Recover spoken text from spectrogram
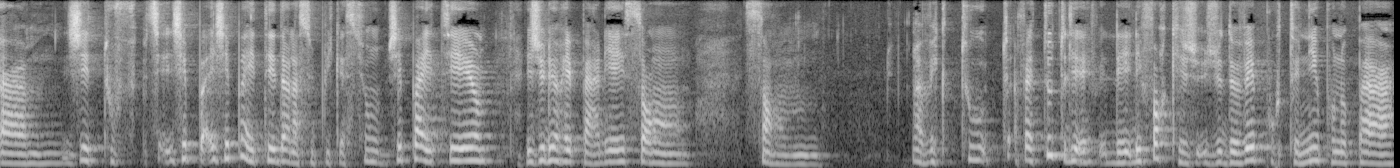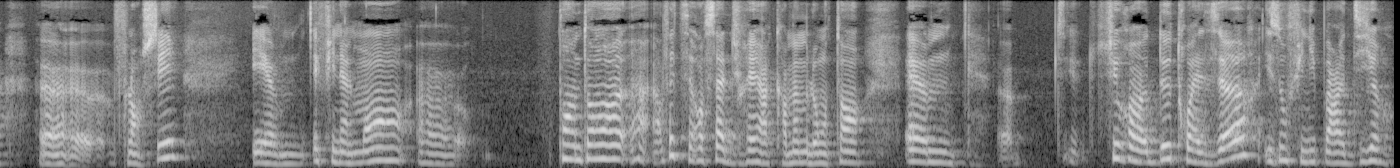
Euh, j'ai j'ai pas, pas été dans la supplication. J'ai pas été, je leur ai parlé sans, sans, avec tout, enfin, tout l'effort que je, devais pour tenir, pour ne pas euh, flancher. Et, euh, finalement, euh, pendant, en fait, ça, a duré quand même longtemps. sur deux, trois heures, ils ont fini par dire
